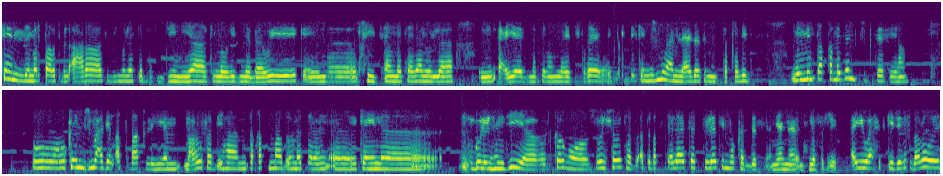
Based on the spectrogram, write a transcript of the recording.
كاين اللي مرتبط بالأعراس بالمناسبات الدينية كالمولد النبوي كاين آه، الختان مثلا ولا الأعياد مثلا العيد الصغير العيد الكبير كاين مجموعة من العادات ومن التقاليد اللي المنطقة مازال متثبتة فيها. وكاين مجموعة ديال الأطباق اللي هي معروفة بها منطقة الناظور مثلا آه، كاين نقولوا الهندية والكرموس والحوت هاد الأطباق الثلاثة الثلاثي المقدس يعني إحنا في الريف. أي واحد كيجي في ضروري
